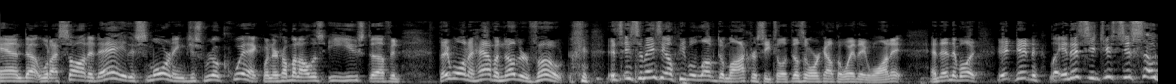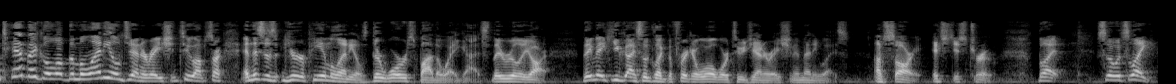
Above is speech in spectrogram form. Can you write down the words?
And uh, what I saw today, this morning, just real quick, when they're talking about all this EU stuff, and they want to have another vote. it's, it's amazing how people love democracy till it doesn't work out the way they want it, and then they're like, it didn't. And this is just just so typical of the millennial generation too. I'm sorry, and this is European millennials. They're worse, by the way, guys. They really are. They make you guys look like the freaking World War II generation in many ways. I'm sorry. It's just true. But, so it's like,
